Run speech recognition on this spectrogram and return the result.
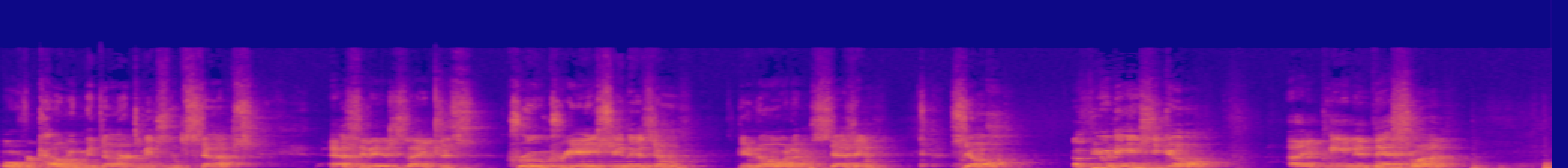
overcoming the darkness and such, as it is like just true creationism. You know what I'm saying? So, a few days ago, I painted this one,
